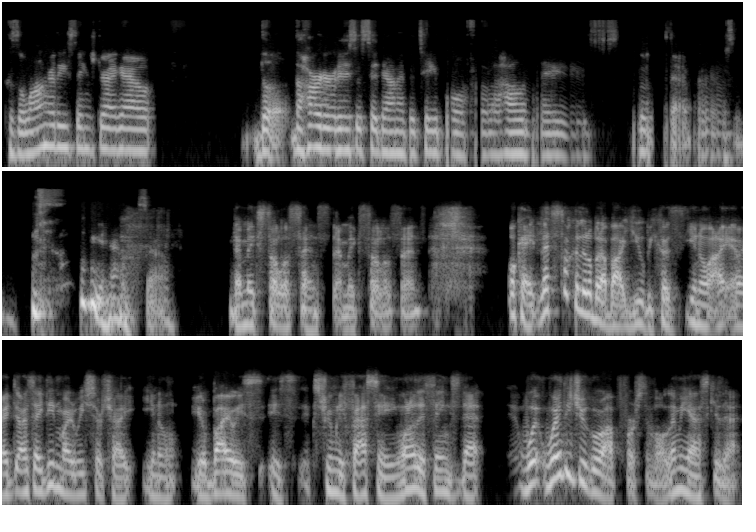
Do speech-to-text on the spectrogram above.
Because the longer these things drag out, the the harder it is to sit down at the table for the holidays with that person. you know, so that makes total sense. That makes total sense. Okay, let's talk a little bit about you because you know, I, I, as I did my research, I you know, your bio is is extremely fascinating. One of the things that wh- where did you grow up? First of all, let me ask you that.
